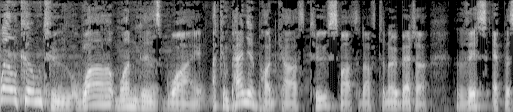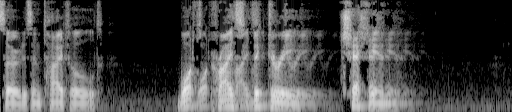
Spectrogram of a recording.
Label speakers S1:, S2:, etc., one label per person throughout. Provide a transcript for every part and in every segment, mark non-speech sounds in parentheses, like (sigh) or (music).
S1: Welcome to Why Wonders Why, a companion podcast to Smart Enough to Know Better. This episode is entitled What, what Price, Price Victory? Victory? Check, in.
